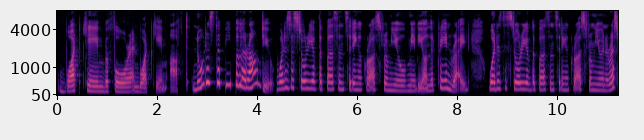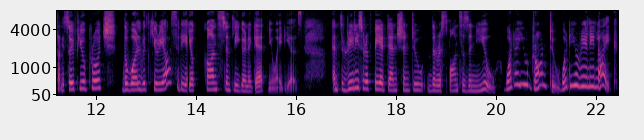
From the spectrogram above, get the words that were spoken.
what came before and what came after. Notice the people around you. What is the story of the person sitting across from you, maybe on the train ride? What is the story of the person sitting across from you in a restaurant? So, if you approach the world with curiosity, you're constantly going to get new ideas and to really sort of pay attention to the responses in you. What are you drawn to? What do you really like?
